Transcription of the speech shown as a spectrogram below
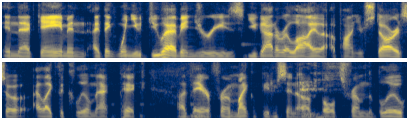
in that game. And I think when you do have injuries, you got to rely upon your stars. So I like the Khalil Mack pick uh, there from Michael Peterson of Bolts from the Blue.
